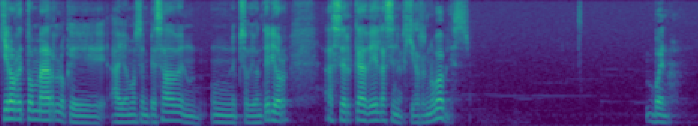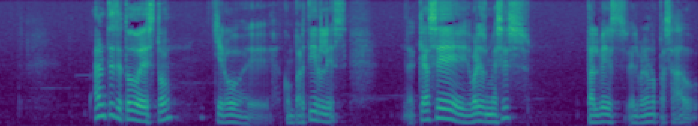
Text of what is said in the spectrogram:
quiero retomar lo que habíamos empezado en un episodio anterior acerca de las energías renovables. Bueno, antes de todo esto, quiero eh, compartirles que hace varios meses, tal vez el verano pasado,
